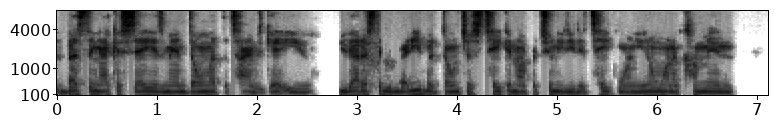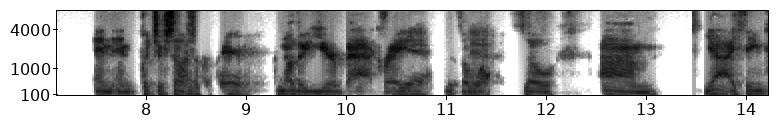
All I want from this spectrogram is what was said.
the best thing i could say is man don't let the times get you you got to stay ready but don't just take an opportunity to take one you don't want to come in and and put yourself another year back, right? Yeah. With a yeah. lot. So um yeah, I think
